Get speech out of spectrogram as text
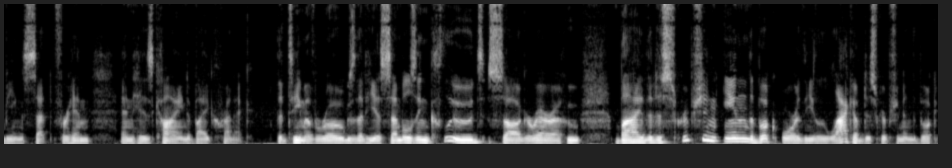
being set for him and his kind by Krennic. The team of rogues that he assembles includes Saw Gerrera, who, by the description in the book, or the lack of description in the book,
